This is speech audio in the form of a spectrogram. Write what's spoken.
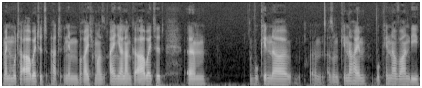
meine Mutter arbeitet, hat in dem Bereich mal ein Jahr lang gearbeitet, ähm, wo Kinder, ähm, also im Kinderheim, wo Kinder waren, die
